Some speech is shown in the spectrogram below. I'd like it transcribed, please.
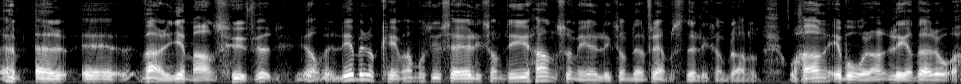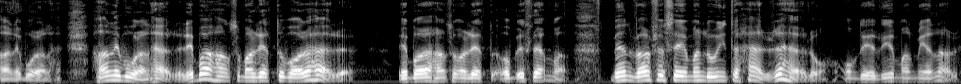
är, är eh, varje mans huvud. Ja, men det är väl okej, man måste ju säga liksom, det är han som är liksom den främste liksom bland oss. Och han är vår ledare och han är våran, han är våran herre. Det är bara han som har rätt att vara herre. Det är bara han som har rätt att bestämma. Men varför säger man då inte herre här då, om det är det man menar?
